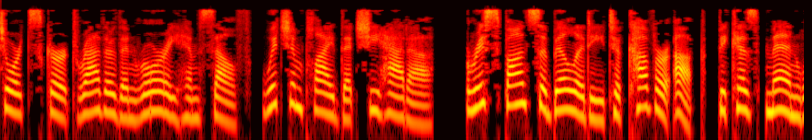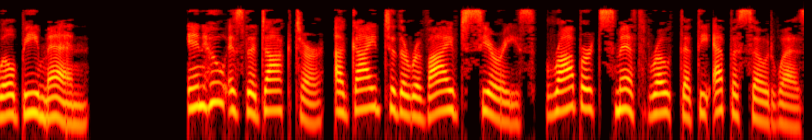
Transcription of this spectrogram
short skirt rather than Rory himself, which implied that she had a responsibility to cover up, because men will be men. In Who is the Doctor? A Guide to the Revived Series, Robert Smith wrote that the episode was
